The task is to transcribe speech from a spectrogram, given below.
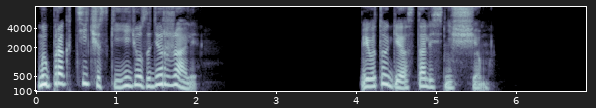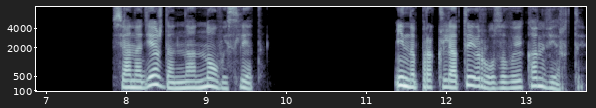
Мы практически ее задержали. И в итоге остались ни с чем. Вся надежда на новый след. И на проклятые розовые конверты.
